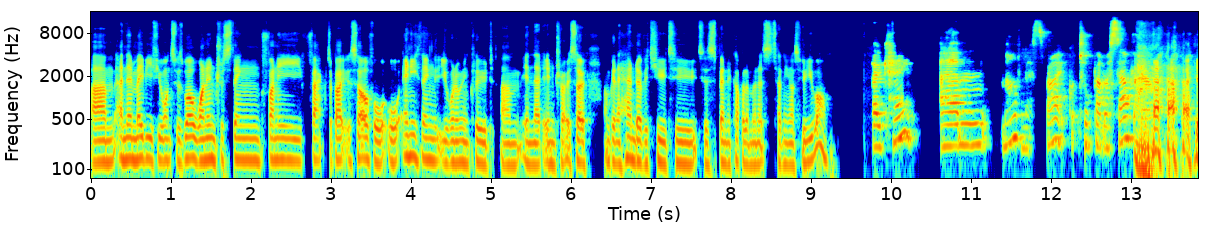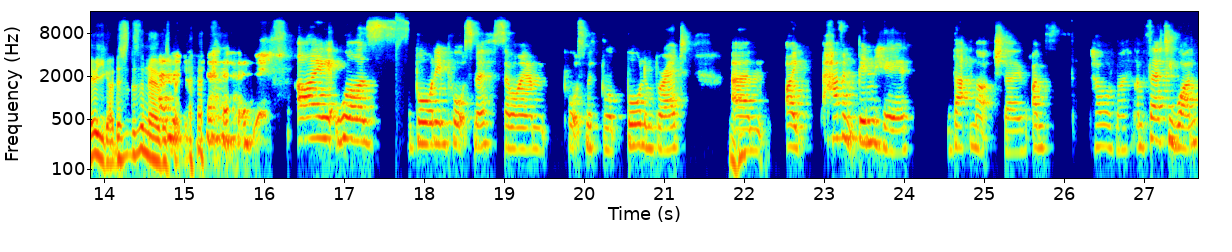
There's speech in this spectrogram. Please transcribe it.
Um, and then maybe if you want to as well, one interesting, funny fact about yourself or, or anything that you want to include um, in that intro. So I'm going to hand over to you to, to spend a couple of minutes telling us who you are. Okay. Um, marvelous. Right. Got to talk about myself now. Here you go. This, this is the nervous bit. I was born in Portsmouth. So I am Portsmouth born and bred. Mm-hmm. Um, I haven't been here that much though. I'm how old am I? I'm 31.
